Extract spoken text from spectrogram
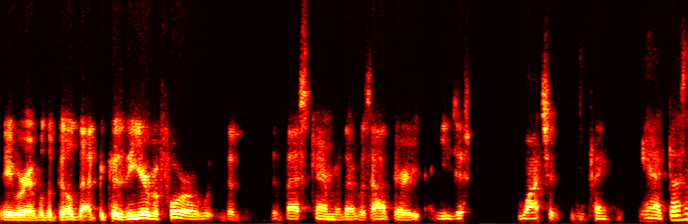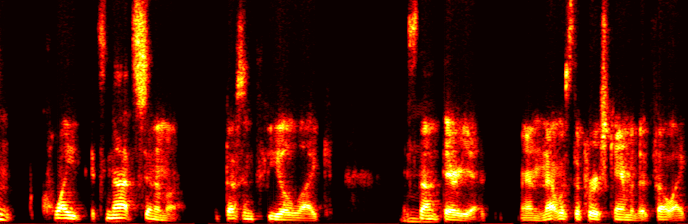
they were able to build that because the year before the the best camera that was out there you, you just watch it and think yeah it doesn't quite it's not cinema it doesn't feel like it's Mm. not there yet and that was the first camera that felt like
